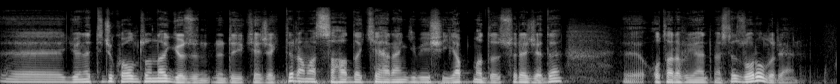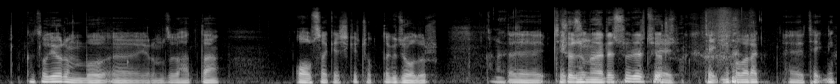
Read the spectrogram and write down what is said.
e, yönetici olduğuna gözünü dikecektir. Ama sahadaki herhangi bir işi yapmadığı sürece de e, o tarafı yönetmesi de zor olur yani. Katılıyorum bu e, yorumunuza. Hatta olsa keşke çok da güzel olur. Evet. E, teknik, Çözüm önerisini üretiyoruz evet, bak. Teknik olarak e, teknik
